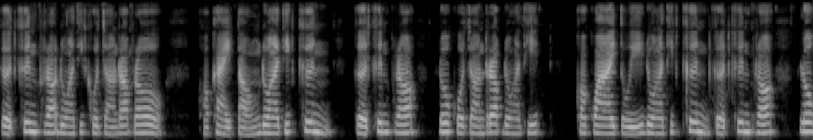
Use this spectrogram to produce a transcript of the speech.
เกิดขึ้นเพราะดวงอาทิตย์โคจรรอบโลกขอไข่ต๋องดวงอาทิตย์ขึ้น เกิดขึ้นเพราะโลกโคจรรอบดวงอาทิตย์ คอควายตุ๋ยดวงอาทิตย์ขึ้น เกิดขึ้นเพราะโลก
